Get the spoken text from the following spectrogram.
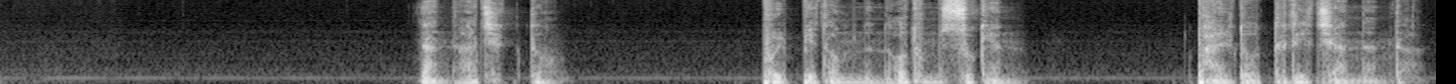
난 아직도 불빛 없는 어둠 속엔 발도 들이지 않는다.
